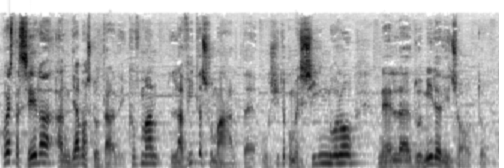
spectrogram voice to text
Questa sera andiamo ad ascoltare dei Kaufman La vita su Marte, uscito come singolo nel 2018.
